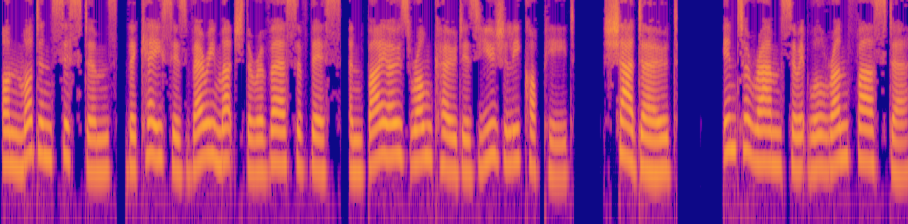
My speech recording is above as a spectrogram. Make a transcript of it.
On modern systems, the case is very much the reverse of this, and BIOS ROM code is usually copied shadowed into RAM so it will run faster.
